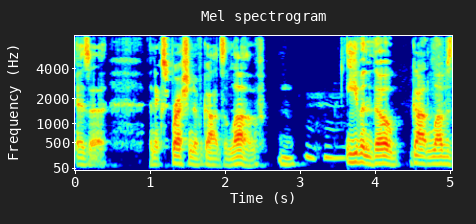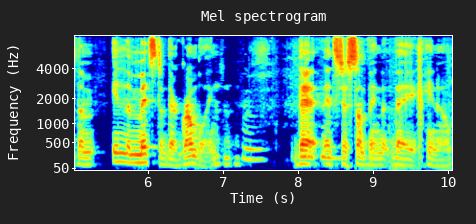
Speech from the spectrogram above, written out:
as a, an expression of God's love, mm-hmm. even though God loves them in the midst of their grumbling mm-hmm. that it's just something that they you know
